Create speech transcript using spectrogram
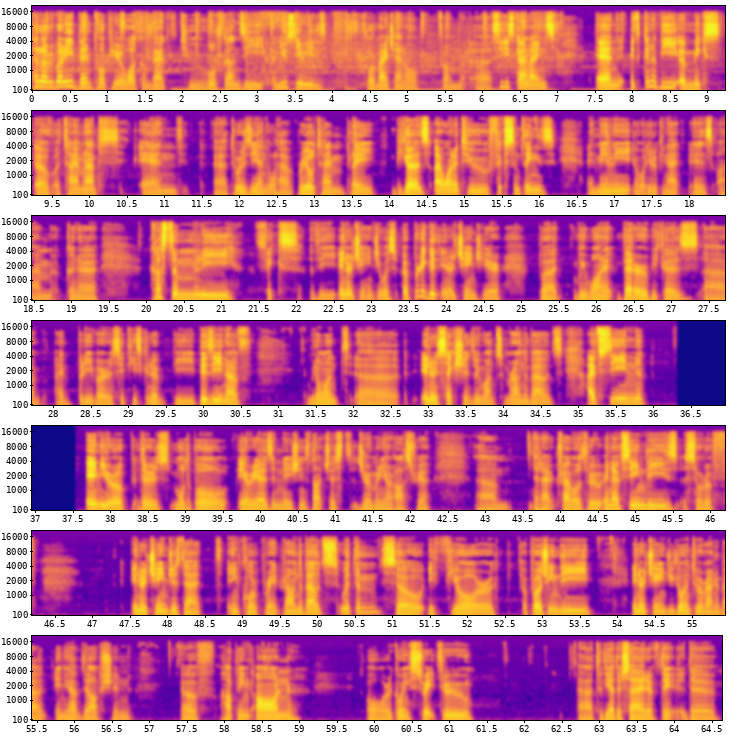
Hello everybody, Ben Pope here. Welcome back to Wolfgangsee, a new series for my channel from uh, City Skylines. And it's gonna be a mix of a time lapse and uh, towards the end we'll have real time play because I wanted to fix some things and mainly what you're looking at is I'm gonna customly fix the interchange. It was a pretty good interchange here but we want it better because um, I believe our city is gonna be busy enough. We don't want uh, intersections. We want some roundabouts. I've seen in Europe there's multiple areas and nations, not just Germany or Austria, um, that I've traveled through, and I've seen these sort of interchanges that incorporate roundabouts with them. So if you're approaching the interchange, you go into a roundabout and you have the option of hopping on or going straight through uh, to the other side of the the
